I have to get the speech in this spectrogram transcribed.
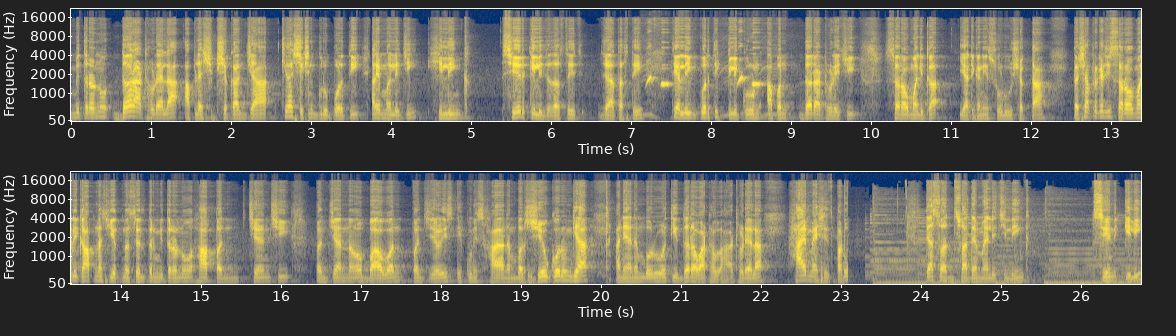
मित्रांनो दर आठवड्याला आपल्या शिक्षकांच्या किंवा शैक्षणिक ग्रुपवरती मलेची ही लिंक शेअर केली जात असते जात असते. त्या लिंकवरती क्लिक करून आपण दर आठवड्याची सराव मालिका या ठिकाणी सोडवू शकता. तशा प्रकारची सराव मालिका आपणास येत नसेल तर मित्रांनो हा पंच्याऐंशी पंच्याण्णव बावन्न पंचेचाळीस एकोणीस हा नंबर सेव्ह करून घ्या आणि या नंबरवरती दर आठव आठवड्याला हाय मेसेज पाठवू. त्या स्वा स्वाध्या मालिकेची लिंक सेंड केली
